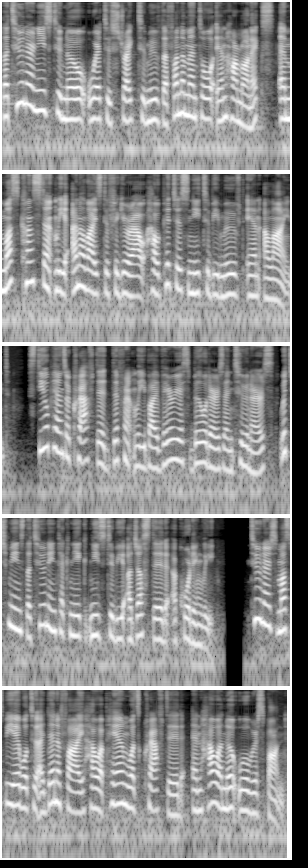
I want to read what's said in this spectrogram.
The tuner needs to know where to strike to move the fundamental and harmonics and must constantly analyze to figure out how pitches need to be moved and aligned. Steel pans are crafted differently by various builders and tuners, which means the tuning technique needs to be adjusted accordingly. Tuners must be able to identify how a pan was crafted and how a note will respond.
